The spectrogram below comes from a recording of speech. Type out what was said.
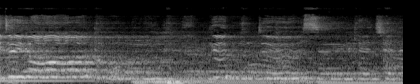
Gidiyorum gündüz gece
